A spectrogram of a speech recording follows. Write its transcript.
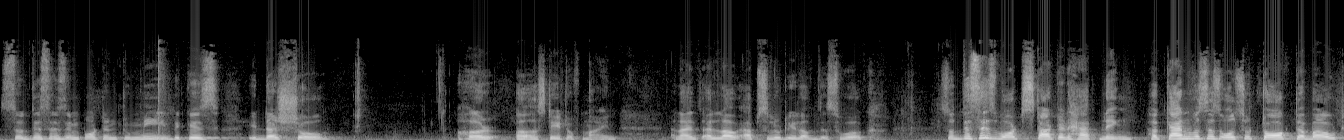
So, this is important to me because it does show her uh, state of mind. And I, I love, absolutely love this work. So this is what started happening. Her canvases also talked about,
